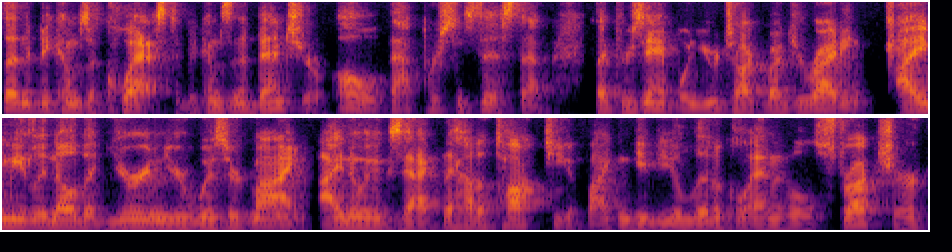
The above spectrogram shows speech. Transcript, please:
sudden it becomes a quest. It becomes an adventure. Oh, that person's this, that. Like, for example, when you were talking about your writing, I immediately know that you're in your wizard mind. I know exactly how to talk to you. If I can give you a analytical, analytical structure,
